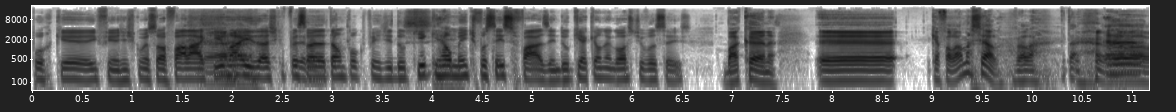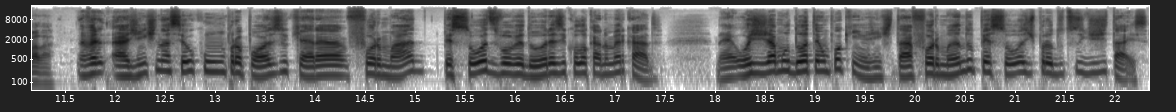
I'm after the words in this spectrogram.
porque, enfim, a gente começou a falar aqui, é, mas acho que o pessoal ainda tá um pouco perdido do que, que realmente vocês fazem, do que é que é o negócio de vocês. Bacana. É, Quer falar, Marcelo? Vai lá. Tá. vai lá, vai lá. Na verdade, a gente nasceu com um propósito que era formar pessoas desenvolvedoras e colocar no mercado. Né? Hoje já mudou até um pouquinho. A gente está formando pessoas de produtos digitais.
